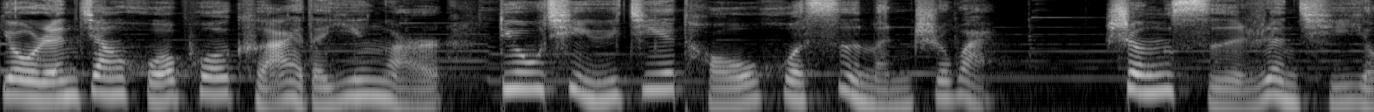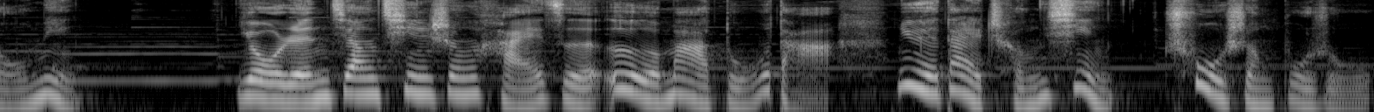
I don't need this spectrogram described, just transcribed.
有人将活泼可爱的婴儿丢弃于街头或四门之外，生死任其由命。有人将亲生孩子恶骂毒打，虐待成性，畜生不如。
